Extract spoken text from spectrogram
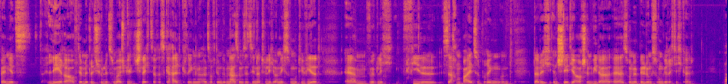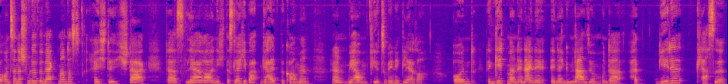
wenn jetzt Lehrer auf der Mittelschule zum Beispiel schlechteres Gehalt kriegen als auf dem Gymnasium, sind sie natürlich auch nicht so motiviert, ähm, wirklich viel Sachen beizubringen. Und dadurch entsteht ja auch schon wieder äh, so eine Bildungsungerechtigkeit. Bei uns in der Schule bemerkt man das richtig stark, dass Lehrer nicht das gleiche Gehalt bekommen. Wir haben viel zu wenig Lehrer. Und dann geht man in, eine, in ein Gymnasium und da hat jede Klasse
